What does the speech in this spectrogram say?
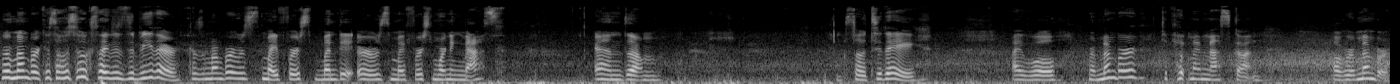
remember because I was so excited to be there. Because remember, it was my first Monday or it was my first morning mass. And um, so today, I will remember to put my mask on. I'll remember,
